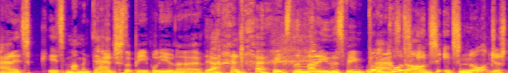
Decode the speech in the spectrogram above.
and it's it's mum and dad. It's the people you know. Yeah, no, it's the money that's been passed but of course, on. It's, it's not just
